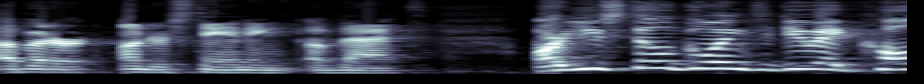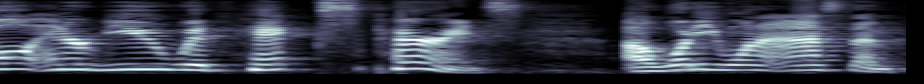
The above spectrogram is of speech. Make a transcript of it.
a better understanding of that. Are you still going to do a call interview with Hicks' parents? Uh, what do you want to ask them?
